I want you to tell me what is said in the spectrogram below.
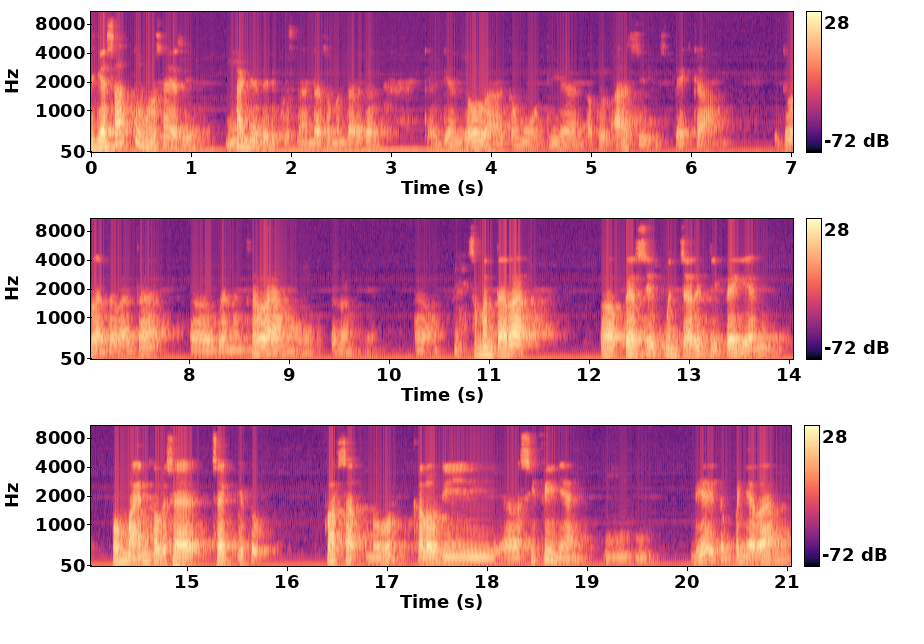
3-1 menurut saya sih, Hmm. hanya dari Kusnandar sementara kan kayak Gianzola, kemudian Abdul Aziz, Beckham itu rata-rata eh, gelandang serang. Serang, ya. Eh, sementara eh, Persib mencari tipe yang pemain kalau saya cek itu Farsad Nur kalau di eh, CV-nya Hmm. Dia itu penyerang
